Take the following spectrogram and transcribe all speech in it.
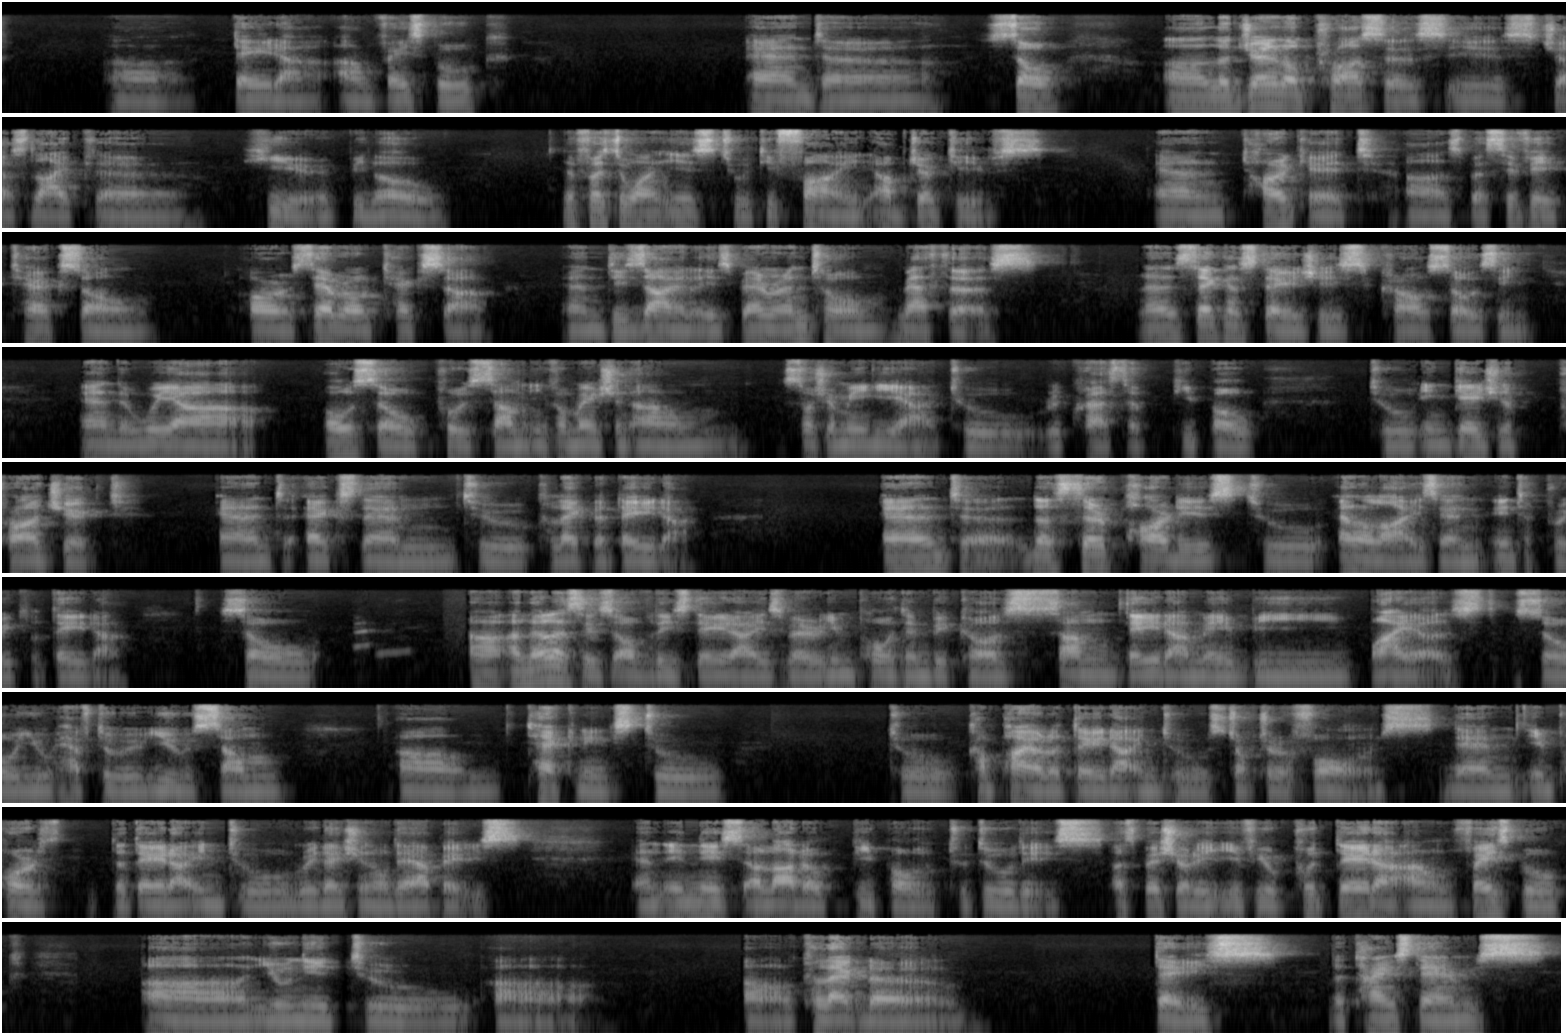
uh, data on Facebook. And uh, so uh, the general process is just like uh, here below. The first one is to define objectives and target uh, specific taxon or several taxa and design experimental methods. Then second stage is crowdsourcing. And we are also put some information on social media to request people to engage the project and ask them to collect the data. And uh, the third part is to analyze and interpret the data. So uh, analysis of this data is very important because some data may be biased. So you have to use some um, techniques to to compile the data into structural forms, then import the data into relational database. And it needs a lot of people to do this, especially if you put data on Facebook, uh, you need to uh, uh, collect the dates, the timestamps,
